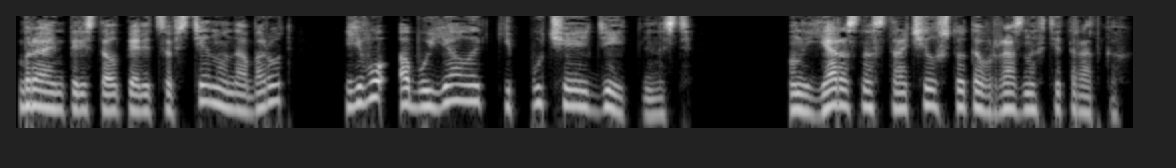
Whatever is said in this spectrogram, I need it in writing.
Брайан перестал пялиться в стену, наоборот, его обуяла кипучая деятельность. Он яростно строчил что-то в разных тетрадках.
